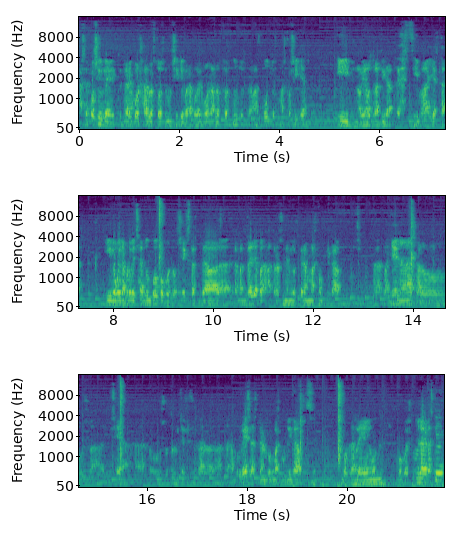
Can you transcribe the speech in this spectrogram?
a ser posible intentar embolsarlos todos en un sitio para poder borrarlos todos juntos, para más puntos, más cosillas, y pues, no había otra tirar encima y ya está y luego ir aprovechando un poco pues, los extras de la, la pantalla para matar a los enemigos que eran más complicados. A las ballenas, a los, a, a los otros bichos, a, a las hamburguesas, que eran un poco más complicados. Por darle un, un poco eso. La verdad es que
